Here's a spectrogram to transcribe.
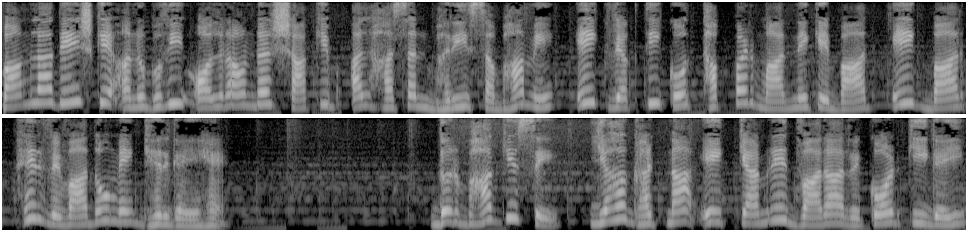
बांग्लादेश के अनुभवी ऑलराउंडर शाकिब अल हसन भरी सभा में एक व्यक्ति को थप्पड़ मारने के बाद एक बार फिर विवादों में घिर गए हैं। दुर्भाग्य से, यह घटना एक कैमरे द्वारा रिकॉर्ड की गई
